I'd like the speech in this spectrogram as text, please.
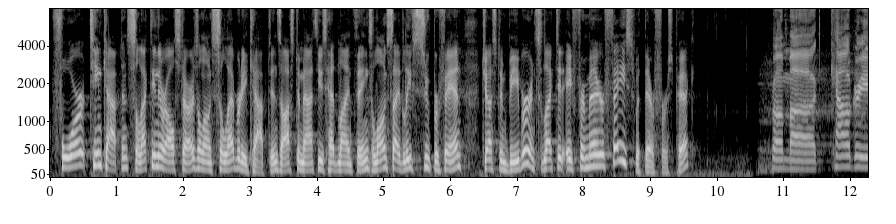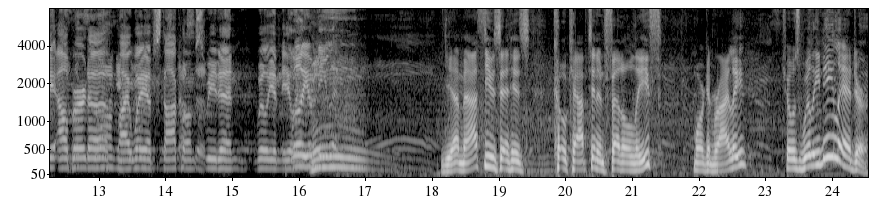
four team captains selecting their All Stars along celebrity captains. Auston Matthews headlined things alongside Leafs superfan Justin Bieber and selected a familiar face with their first pick. From uh, Calgary, Alberta, by way of Stockholm, Sweden, William Nylander. William Nylander. Yeah, Matthews and his co captain and fellow Leaf, Morgan Rielly, chose Willie Nylander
